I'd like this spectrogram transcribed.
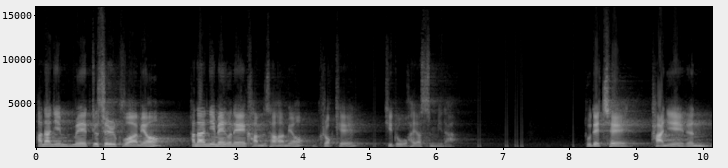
하나님의 뜻을 구하며 하나님의 은혜에 감사하며 그렇게 기도하였습니다. 도대체 다니엘은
